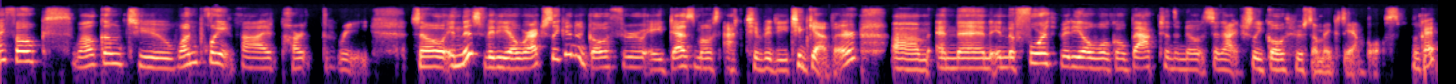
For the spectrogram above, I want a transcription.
Hi folks, welcome to 1.5 part three. So in this video, we're actually gonna go through a Desmos activity together. Um, and then in the fourth video, we'll go back to the notes and actually go through some examples, okay?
